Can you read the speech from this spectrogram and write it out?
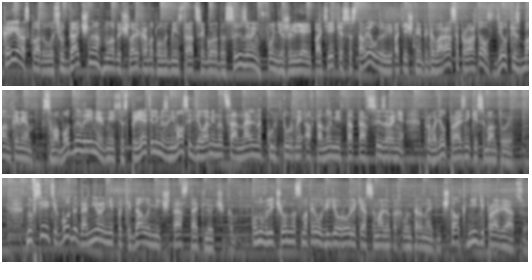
Карьера складывалась удачно. Молодой человек работал в администрации города Сызрань, в фонде жилья и ипотеки, составлял ипотечные договора, сопровождал сделки с банками. В свободное время вместе с приятелями занимался делами национально-культурной автономии татар Сызрани, проводил праздники Сабантуи. Но все эти годы Дамира не покидала мечта стать летчиком. Он увлеченно смотрел видеоролики о самолетах в интернете, читал книги про авиацию.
